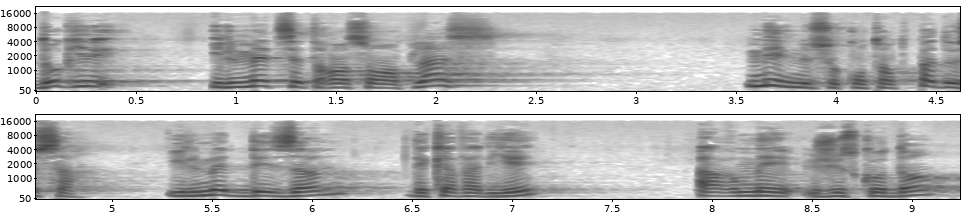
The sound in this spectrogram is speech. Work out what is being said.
Donc, ils, ils mettent cette rançon en place mais ils ne se contentent pas de ça. Ils mettent des hommes, des cavaliers, armés jusqu'aux dents,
